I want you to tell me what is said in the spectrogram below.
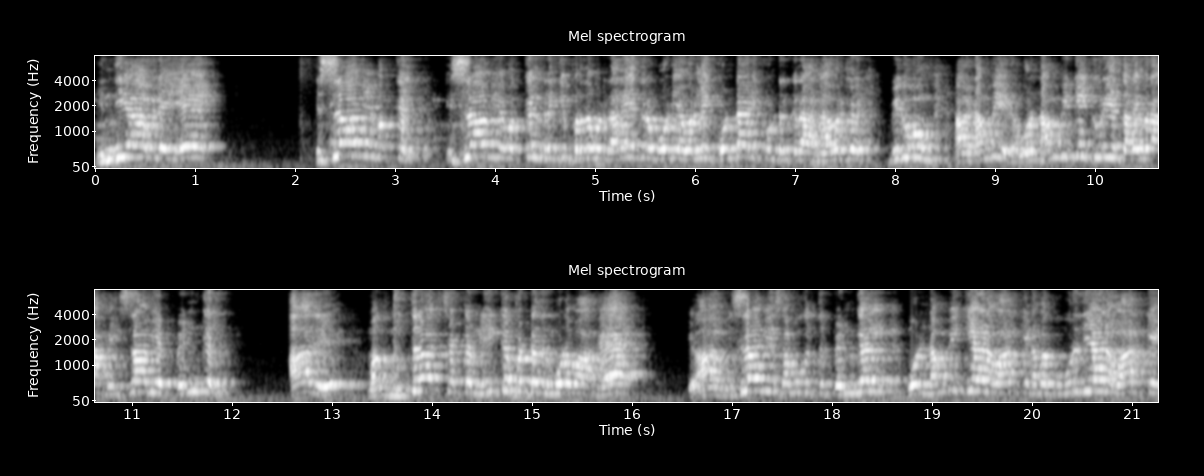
இந்தியாவிலேயே இஸ்லாமிய மக்கள் இஸ்லாமிய மக்கள் இன்றைக்கு பிரதமர் நரேந்திர மோடி அவர்களை கொண்டாடி கொண்டிருக்கிறார்கள். அவர்கள் மிகவும் அஹ், நம்பி ஒரு நம்பிக்கைக்குரிய தலைவராக இஸ்லாமிய பெண்கள். அது ம- முத்தலாக் சட்டம் நீக்கப்பட்டதன் மூலமாக இஸ்லாமிய சமூகத்து பெண்கள் ஒரு நம்பிக்கையான வாழ்க்கை நமக்கு உறுதியான வாழ்க்கை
